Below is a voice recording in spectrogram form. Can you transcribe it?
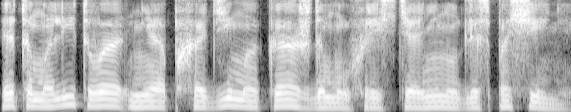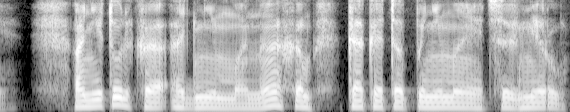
Эта молитва необходима каждому христианину для спасения, а не только одним монахам, как это понимается в миру.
